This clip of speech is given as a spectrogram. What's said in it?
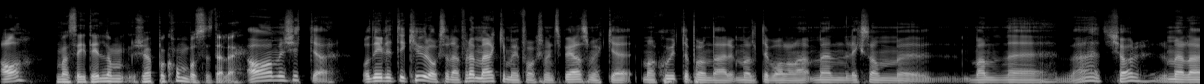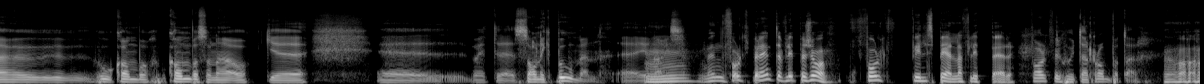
Ja, Man säger till dem, köp på kombos istället. ja men shit ja. Och det är lite kul också där, för det märker man ju folk som inte spelar så mycket. Man skjuter på de där multibollarna, men liksom eh, man eh, va, kör mellan uh, Who-kombosarna och eh, eh, vad heter det, Sonic Boomen. Eh, är nice. Mm, men folk spelar inte flipper så. Folk vill spela flipper Folk vill skjuta robotar. ja,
